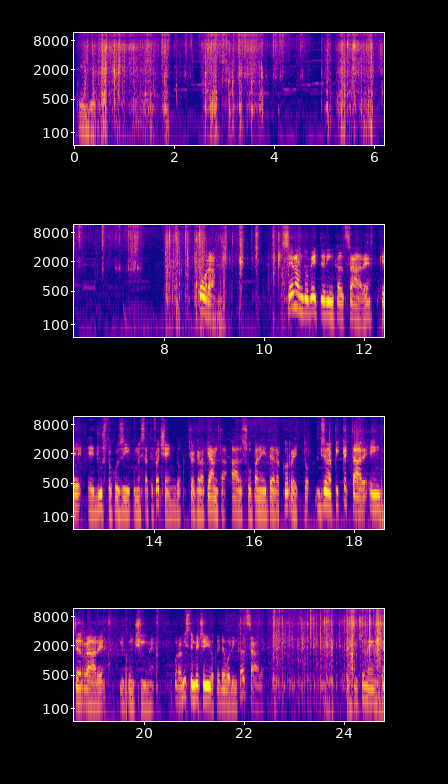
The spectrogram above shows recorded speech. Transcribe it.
Quindi. Ora se non dovete rincalzare che è giusto così come state facendo cioè che la pianta ha il suo pane di terra corretto bisogna picchettare e interrare il concime ora visto invece io che devo rincalzare semplicemente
